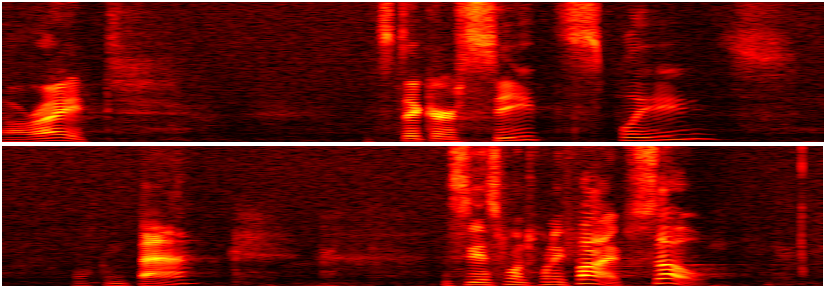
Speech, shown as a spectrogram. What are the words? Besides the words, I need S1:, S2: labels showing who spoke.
S1: All right. Let's take our seats, please. Welcome back. The CS125. So,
